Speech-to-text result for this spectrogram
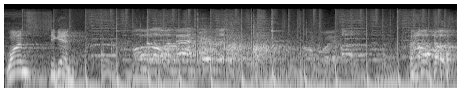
one, begin. Oh no, I'm Matt. Nervous.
